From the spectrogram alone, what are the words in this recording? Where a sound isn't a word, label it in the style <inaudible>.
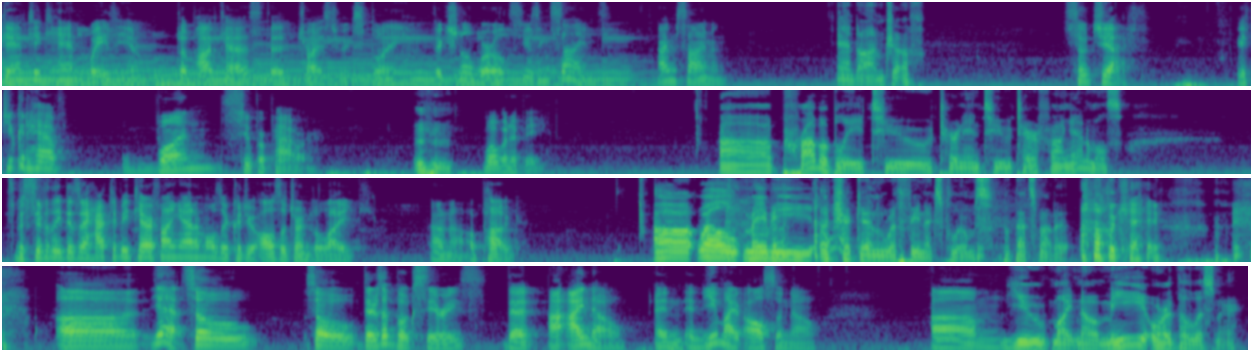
Pedantic Hand Wavium, the podcast that tries to explain fictional worlds using science. I'm Simon. And I'm Jeff. So, Jeff, if you could have one superpower, Mm-hmm. what would it be? Uh, probably to turn into terrifying animals. Specifically, does it have to be terrifying animals, or could you also turn to, like, I don't know, a pug? Uh, well, maybe a chicken with phoenix plumes, but that's about it. <laughs> okay. uh, yeah. So, so there's a book series that I, I know, and and you might also know. Um, You might know me or the listener.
